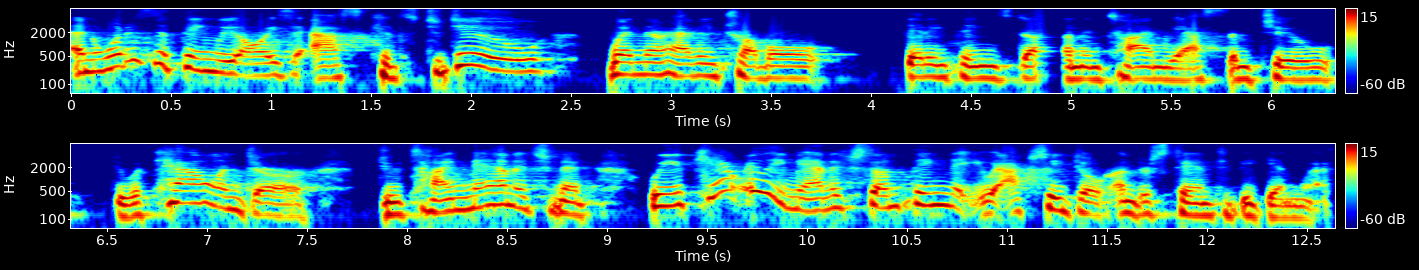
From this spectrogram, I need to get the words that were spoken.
And what is the thing we always ask kids to do when they're having trouble getting things done in time? We ask them to do a calendar, do time management. Well, you can't really manage something that you actually don't understand to begin with.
